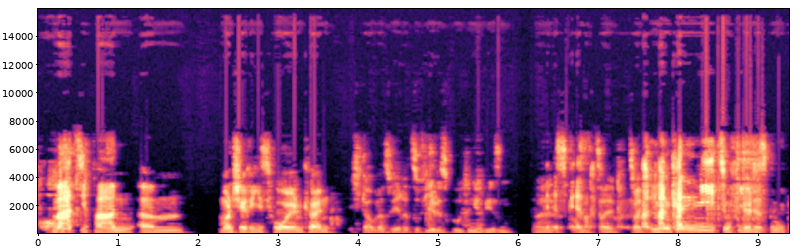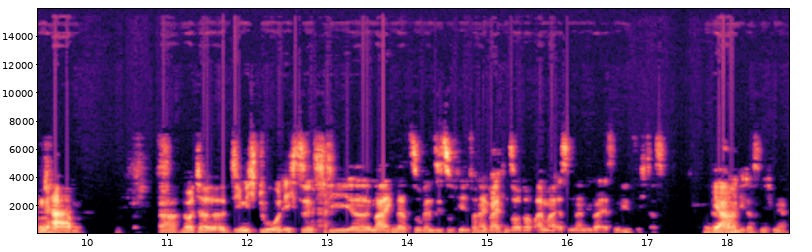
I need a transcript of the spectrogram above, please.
Marzipan ähm, Moncheries holen können. Ich glaube, das wäre zu viel des Guten gewesen. Es- es- zwei, zwei Man, man kann nie zu viel des Guten haben. ja, Leute, die nicht du und ich sind, die äh, neigen dazu, wenn sie zu viel von der gleichen Sorte auf einmal essen, dann überessen die sich das. Dann Ja, wollen die das nicht mehr.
